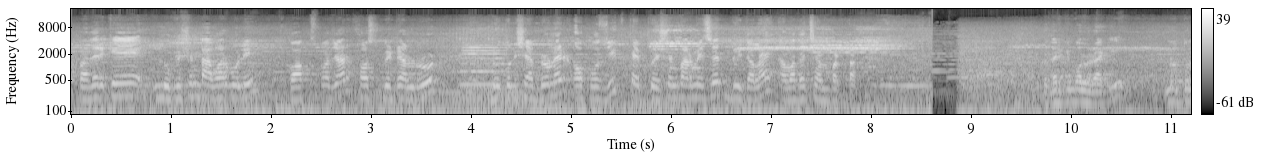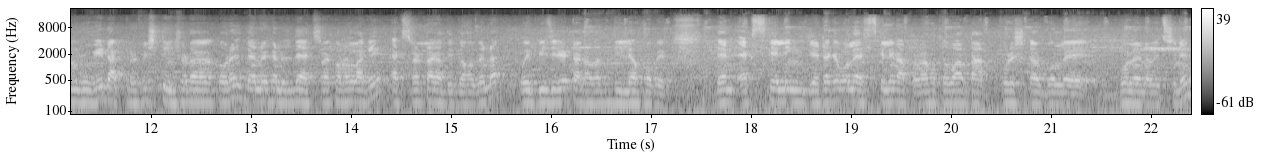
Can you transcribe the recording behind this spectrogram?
আপনাদেরকে লোকেশনটা আবার বলি। কক্সবাজার হসপিটাল রোড, নতুন শেভরনের অপোজিট ফেব্রিকেশন ফার্মেসির দুই তলায় আমাদের চ্যাম্পারটা। আপনাদেরকে বলে রাখি নতুন রোগী ডাক্তার ফিস তিনশো টাকা করে দেন ওইখানে যদি এক্সট্রা করা লাগে এক্সট্রা টাকা দিতে হবে না, ওই ভিজিটের টাকাটা দিলে হবে। দেন এক্সকেলিং যেটাকে বলে এক্সকেলিং আপনারা হয়তো বা দাঁত পরিষ্কার বলে বলেন আমি চিনেন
